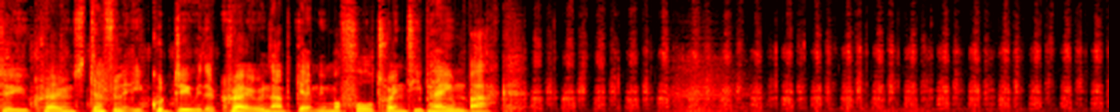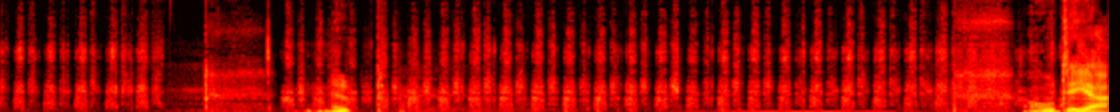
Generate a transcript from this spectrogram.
two crowns. Definitely could do with a crown. That'd get me my full £20 back. Nope. Oh dear.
